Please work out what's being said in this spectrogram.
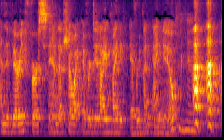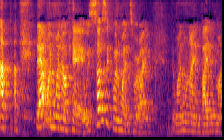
And the very first stand-up show I ever did I invited everybody I knew. That one went okay. It was subsequent ones where I the one when I invited my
